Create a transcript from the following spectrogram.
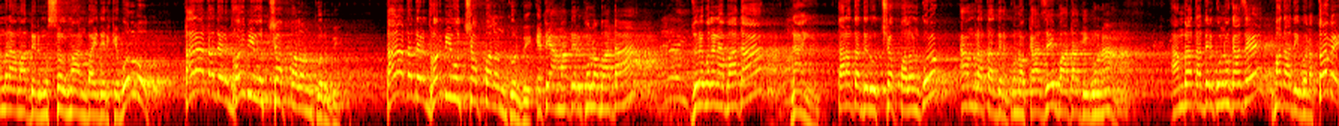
আমরা আমাদের মুসলমান ভাইদেরকে বলব, তারা তাদের ধর্মীয় উৎসব পালন করবে, তারা তাদের ধর্মীয় উৎসব পালন করবে, এতে আমাদের কোনো বাধা জোরে বলে না, বাধা নাই। তারা তাদের উৎসব পালন করুক, আমরা তাদের কোনো কাজে বাধা দিব না। আমরা তাদের কোনো কাজে বাধা দিব না। তবে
